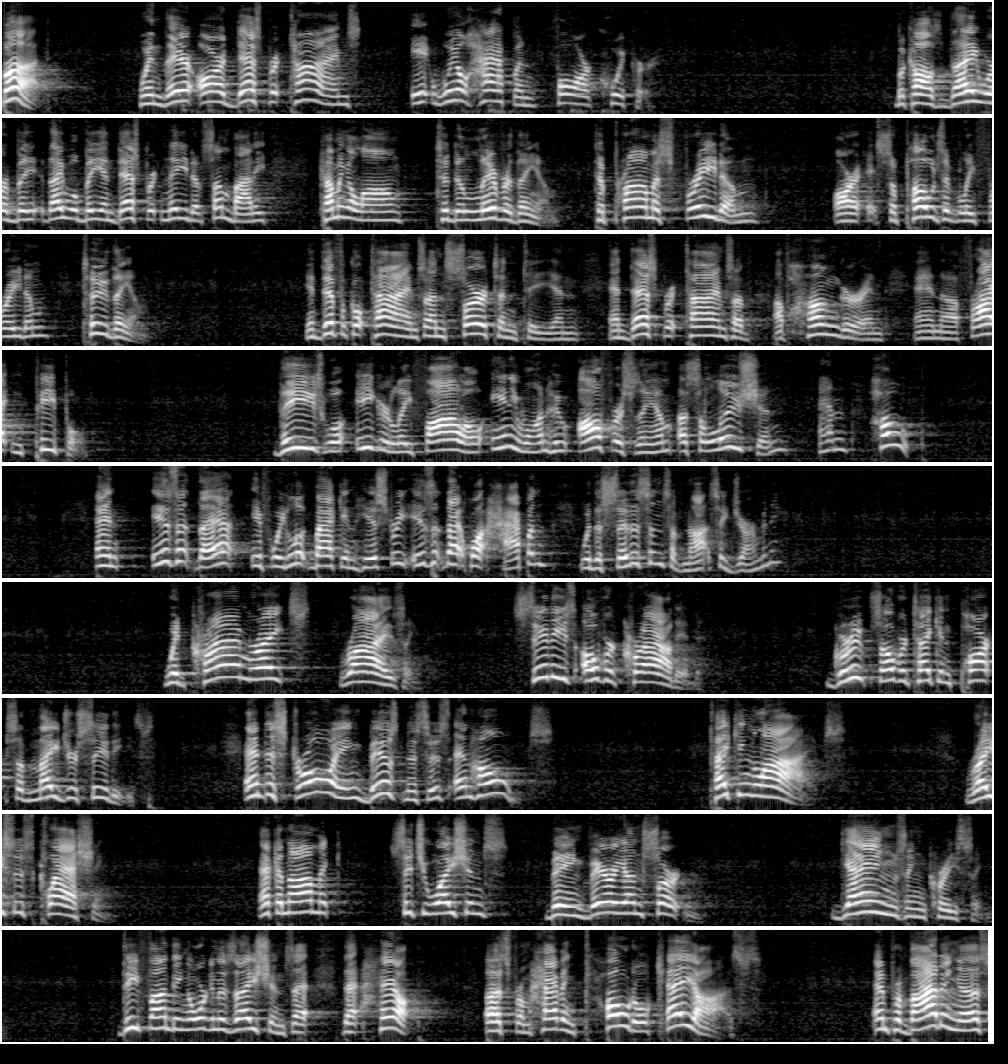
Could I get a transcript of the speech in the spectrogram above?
But when there are desperate times, it will happen far quicker. Because they, will be, they will be in desperate need of somebody coming along to deliver them to promise freedom or supposedly freedom to them. In difficult times, uncertainty and, and desperate times of, of hunger and, and uh, frightened people, these will eagerly follow anyone who offers them a solution and hope. And isn't that, if we look back in history, isn't that what happened with the citizens of Nazi Germany? With crime rates rising, cities overcrowded, groups overtaking parts of major cities, and destroying businesses and homes, taking lives, races clashing, economic situations being very uncertain, gangs increasing, defunding organizations that, that help us from having total chaos, and providing us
